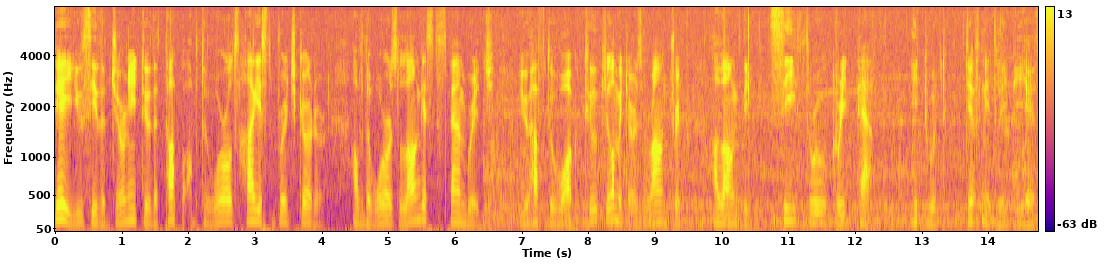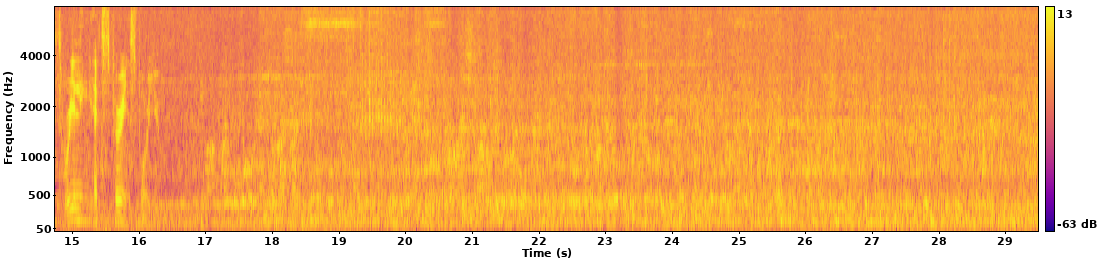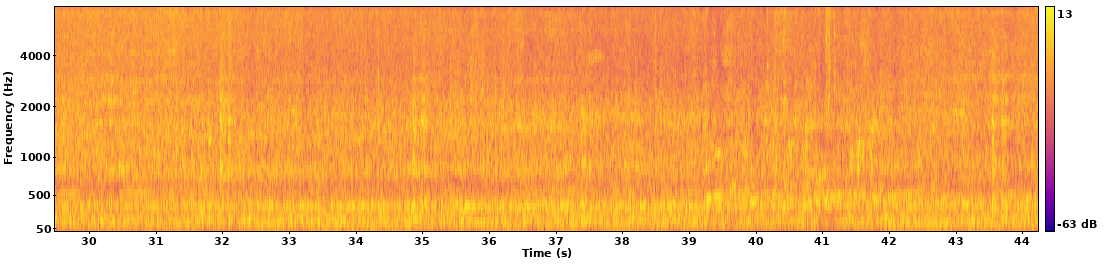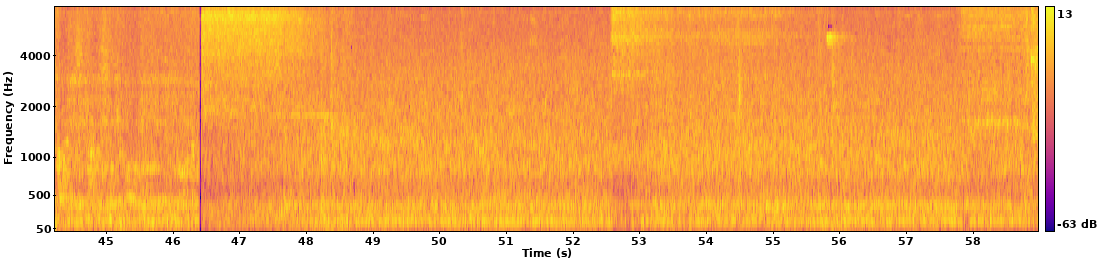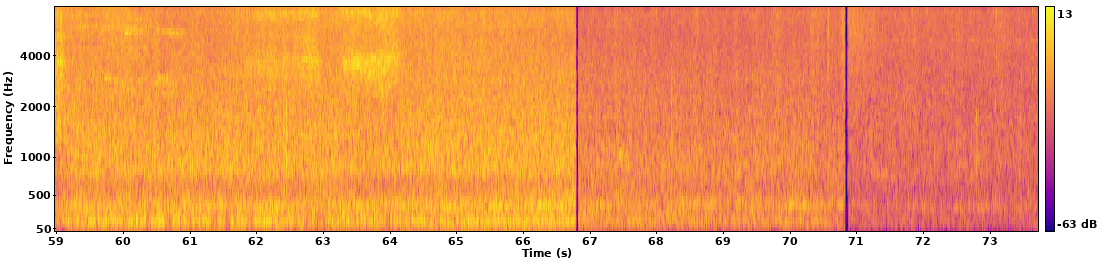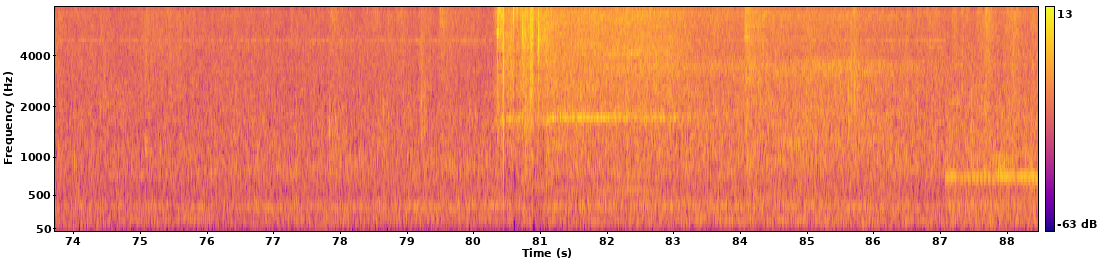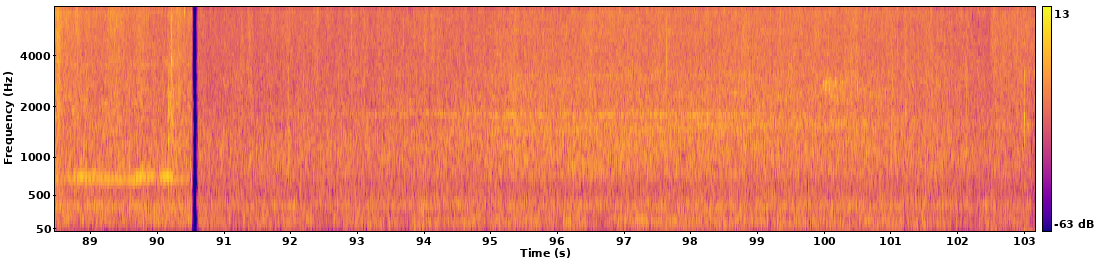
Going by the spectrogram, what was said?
Today you see the journey to the top of the world's highest bridge girder, of the world's longest span bridge. You have to walk 2 kilometers round trip along the see-through grid path. It would definitely be a thrilling experience for you.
